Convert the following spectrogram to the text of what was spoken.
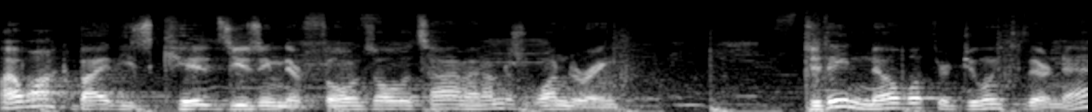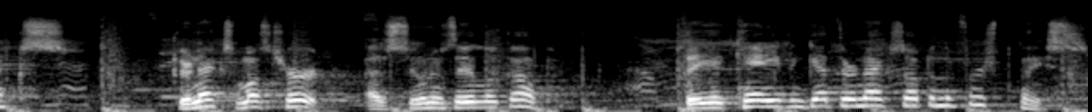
I walk by these kids using their phones all the time, and I'm just wondering do they know what they're doing to their necks? Their necks must hurt as soon as they look up. They can't even get their necks up in the first place.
